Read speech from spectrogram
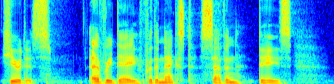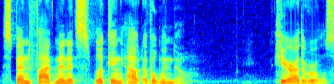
Here it is. Every day for the next seven days, spend five minutes looking out of a window. Here are the rules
